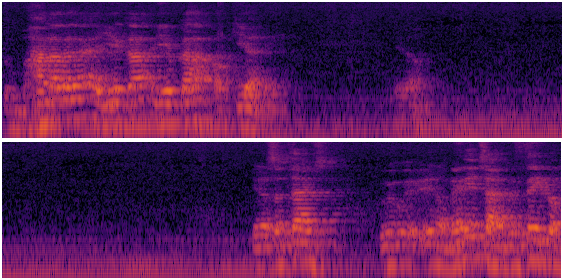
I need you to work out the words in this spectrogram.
तुम बहाना लगाया ये कहा ये कहा और किया नहीं you know You know, sometimes, we, we, you know, many times we think of,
